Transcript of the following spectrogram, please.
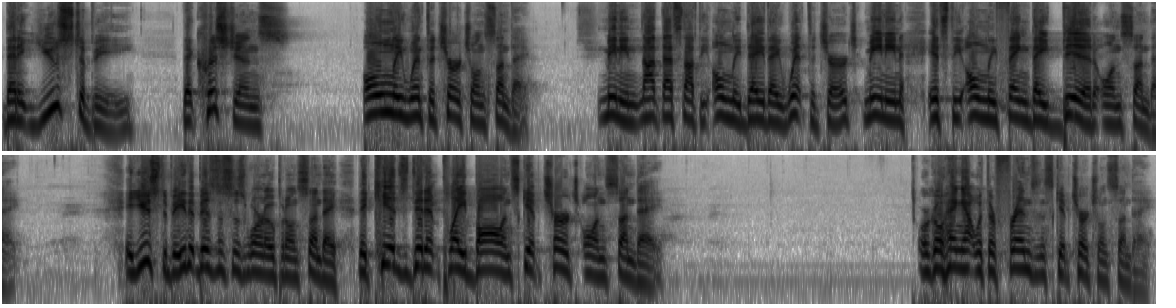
that it used to be that Christians only went to church on Sunday. Meaning, not that's not the only day they went to church, meaning it's the only thing they did on Sunday. It used to be that businesses weren't open on Sunday, that kids didn't play ball and skip church on Sunday, or go hang out with their friends and skip church on Sunday,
